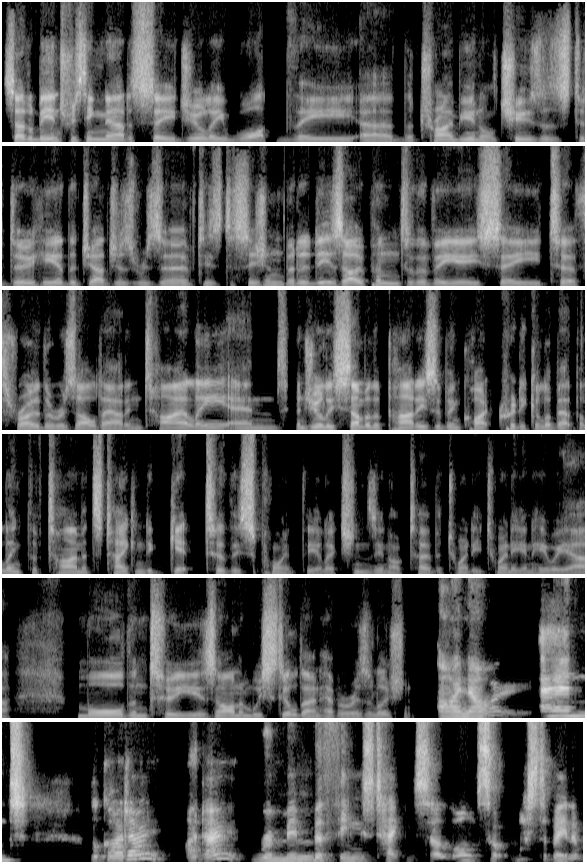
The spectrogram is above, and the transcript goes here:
So it'll be interesting now to see, Julie, what the uh, the tribunal chooses to do here. The judge has reserved his decision, but it is open to the VEC to throw the result out entirely. And and Julie, some of the parties have been quite critical about the length of time it's taken to get to this point. The elections in October 2020, and here we are, more than two years on, and we still don't have a resolution. I know, and look i don't i don't remember things taking so long so it must have been a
